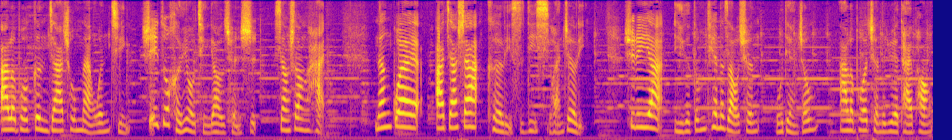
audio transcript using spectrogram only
阿勒颇更加充满温情，是一座很有情调的城市，像上海。难怪。阿加莎·克里斯蒂喜欢这里。叙利亚一个冬天的早晨，五点钟，阿勒颇城的月台旁，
